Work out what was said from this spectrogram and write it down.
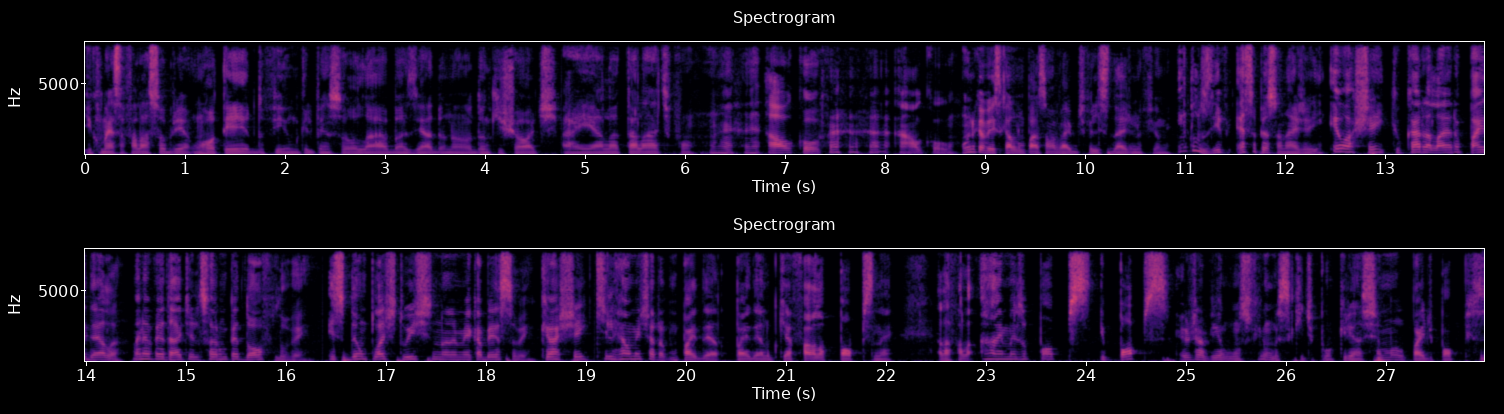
e começa a falar sobre um roteiro do filme que ele pensou lá, baseado no Don Quixote. Aí ela tá lá, tipo, álcool, álcool. única vez que ela não passa uma vibe de felicidade no filme. Inclusive, essa personagem aí, eu achei que o cara lá era o pai dela, mas na verdade ele só era um pedófilo, velho. Isso deu um plot twist na minha cabeça, velho. Que eu achei que ele realmente era um pai dela, pai dela porque a fala Pops, né? Ela fala, ai, mas o Pops. E Pops, eu já vi alguns filmes que, tipo, criança chama o pai de Pops.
